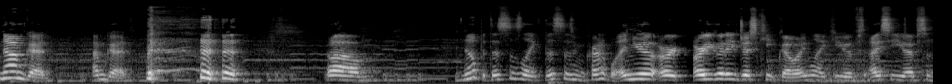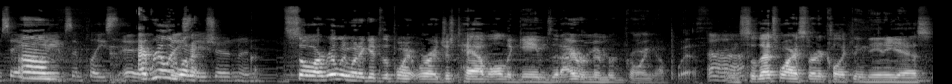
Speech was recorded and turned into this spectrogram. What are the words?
no, I'm good. I'm good. um, no, but this is like this is incredible. And you are are you going to just keep going? Like you have, I see you have some Sega Um, games in place. Uh, I really wanna- and so I really want to get to the point where I just have all the games that I remember growing up with, Uh-huh. and so that's why I started collecting the NES.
